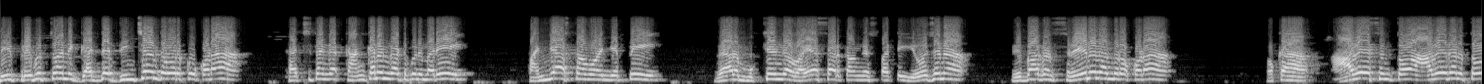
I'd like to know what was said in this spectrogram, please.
మీ ప్రభుత్వాన్ని గద్దె దించేంత వరకు కూడా ఖచ్చితంగా కంకణం కట్టుకుని మరి పనిచేస్తాము అని చెప్పి వేళ ముఖ్యంగా వైఎస్ఆర్ కాంగ్రెస్ పార్టీ యోజన విభాగం శ్రేణులందరూ కూడా ఒక ఆవేశంతో ఆవేదనతో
